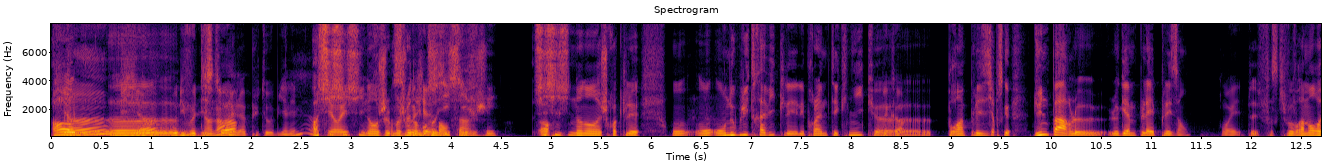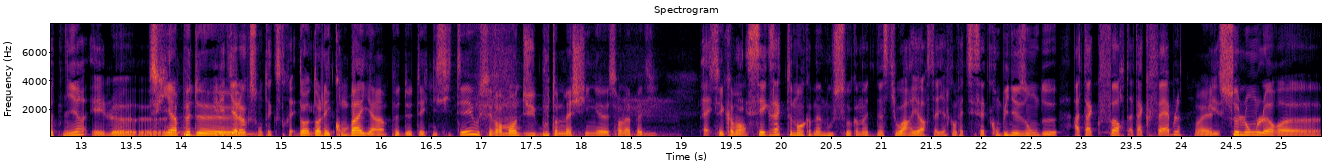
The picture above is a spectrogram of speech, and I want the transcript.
Oh, bien euh, au niveau de Non, non, l'histoire. elle a plutôt bien aimé. Ah si, si, si, non, je, moi je Ok. vais dans le sens. positif, hein. Si, si, si, non, non, je crois que les, on, on, on oublie très vite les, les problèmes techniques euh, pour un plaisir, parce que d'une part, le, le gameplay est plaisant, Oui. ce qu'il faut vraiment retenir, et le Parce qu'il y a un peu de et les dialogues sont extraits. dans, dans les combats, il y a un peu de technicité ou c'est vraiment du bouton de machine euh, Ça on l'a pas dit. Ouais. C'est comment C'est exactement comme un Musso, comme un Dynasty Warrior, c'est-à-dire qu'en fait c'est cette combinaison de attaque forte, attaque faible, Ouais. et selon leur euh,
